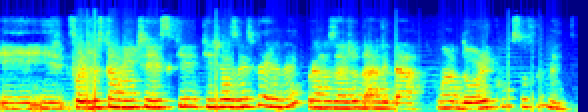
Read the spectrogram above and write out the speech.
E, e foi justamente isso que, que Jesus veio, né? Para nos ajudar a lidar com a dor e com o sofrimento.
